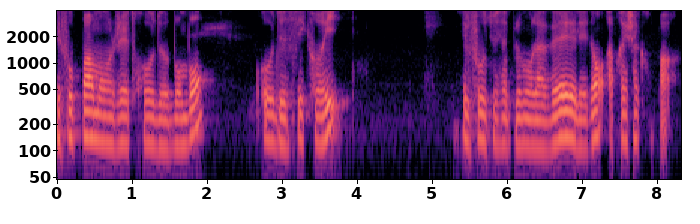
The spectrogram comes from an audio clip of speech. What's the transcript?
il faut pas manger trop de bonbons ou de sucreries il faut tout simplement laver les dents après chaque repas.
